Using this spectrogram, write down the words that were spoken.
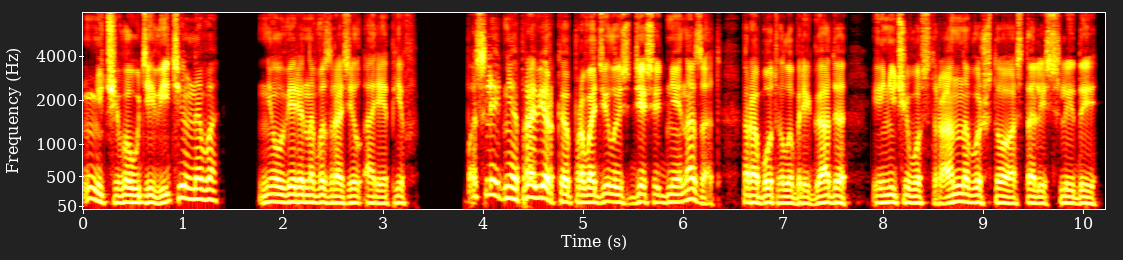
«Ничего удивительного», — неуверенно возразил Арепьев. Последняя проверка проводилась 10 дней назад, работала бригада, и ничего странного, что остались следы.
